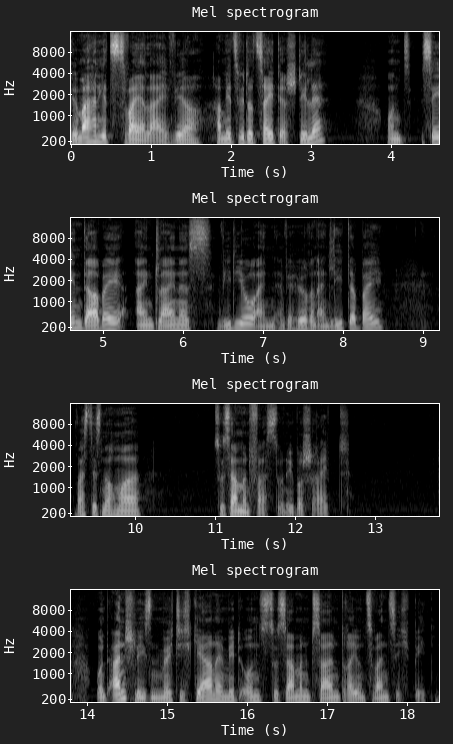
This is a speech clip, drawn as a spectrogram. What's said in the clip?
Wir machen jetzt zweierlei. Wir haben jetzt wieder Zeit der Stille und sehen dabei ein kleines Video, ein, wir hören ein Lied dabei, was das nochmal zusammenfasst und überschreibt. Und anschließend möchte ich gerne mit uns zusammen Psalm 23 beten.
